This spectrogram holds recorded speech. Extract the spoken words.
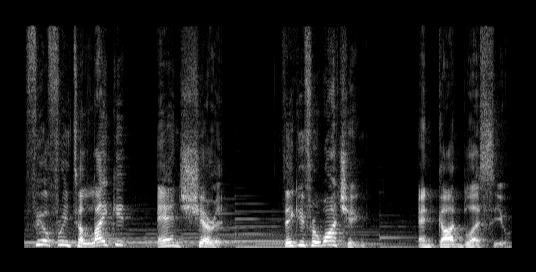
feel free to like it and share it. Thank you for watching, and God bless you.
